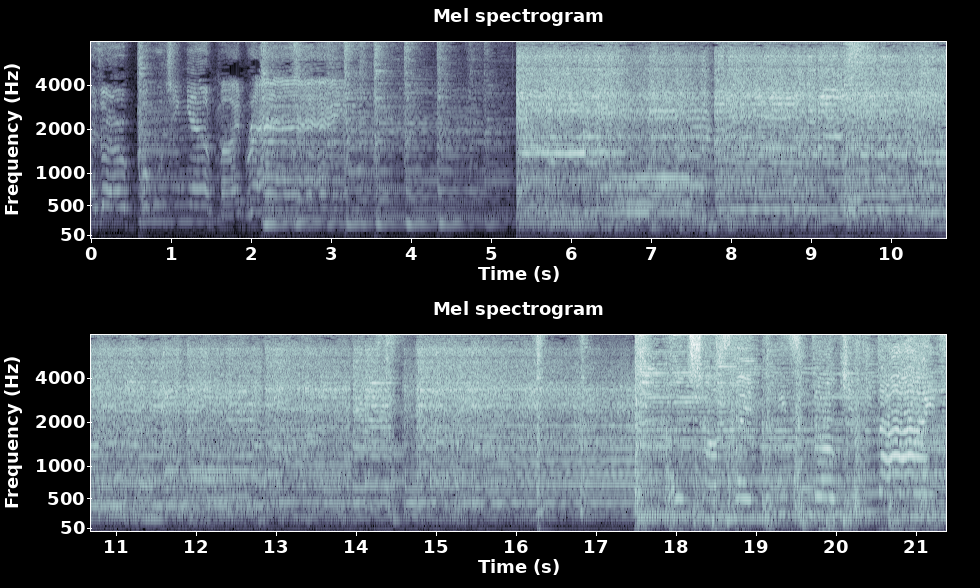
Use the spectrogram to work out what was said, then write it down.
Eyes are bulging out my brain. Old chumps laid beneath some broken nights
